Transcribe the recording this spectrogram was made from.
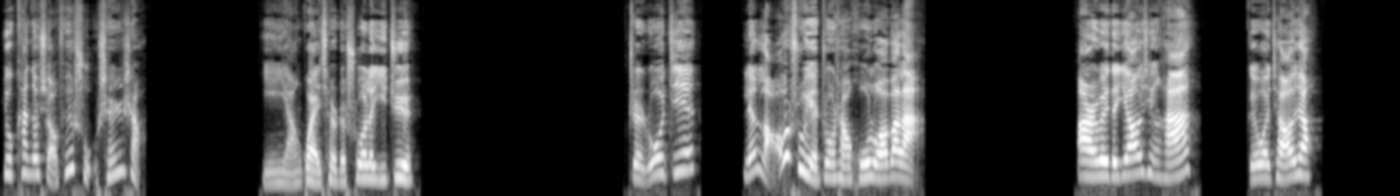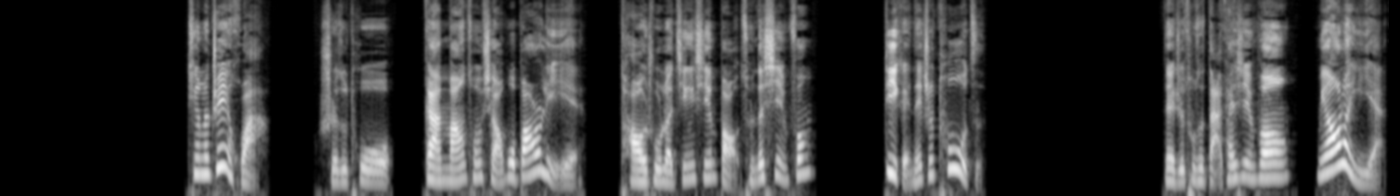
又看到小飞鼠身上，阴阳怪气的说了一句：“这如今连老鼠也种上胡萝卜了。二位的邀请函，给我瞧瞧。”听了这话，狮子兔。赶忙从小布包里掏出了精心保存的信封，递给那只兔子。那只兔子打开信封，瞄了一眼，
